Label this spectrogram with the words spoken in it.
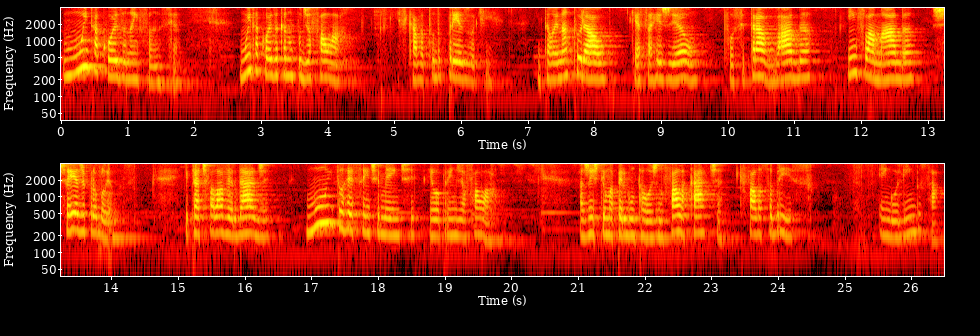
muita coisa na infância, muita coisa que eu não podia falar, e ficava tudo preso aqui. Então é natural que essa região fosse travada inflamada, cheia de problemas. E para te falar a verdade, muito recentemente eu aprendi a falar. A gente tem uma pergunta hoje no Fala Kátia que fala sobre isso. Engolindo sapos.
